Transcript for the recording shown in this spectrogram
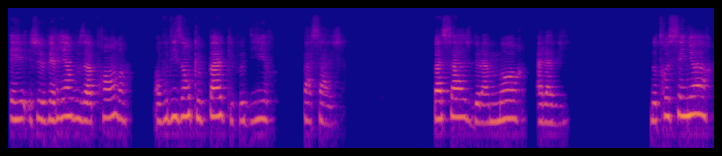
et je ne vais rien vous apprendre en vous disant que Pâques veut dire passage, passage de la mort à la vie. Notre Seigneur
